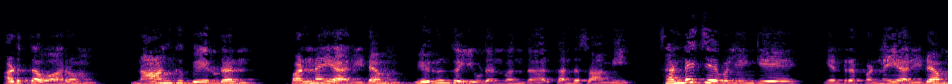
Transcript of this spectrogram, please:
அடுத்த வாரம் நான்கு பேருடன் பண்ணையாரிடம் வெறுங்கையுடன் வந்தார் கந்தசாமி. சண்டை சேவல் எங்கே? என்ற பண்ணையாரிடம்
